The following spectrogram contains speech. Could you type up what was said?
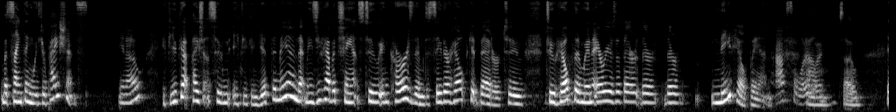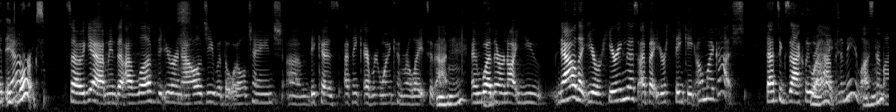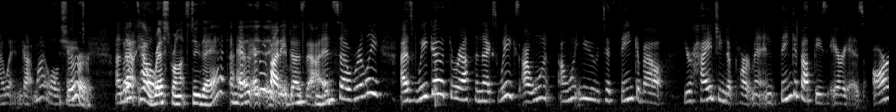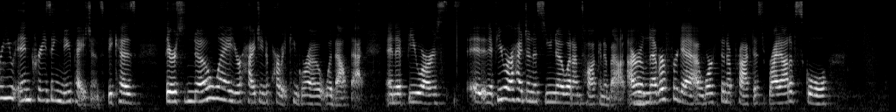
but same thing with your patients. You know, if you've got patients who, if you can get them in, that means you have a chance to encourage them to see their health get better, to to help them in areas that they're they're they're need help in. Absolutely. Um, so it, it yeah. works. So yeah, I mean, the, I love that your analogy with the oil change um, because I think everyone can relate to that. Mm-hmm. And whether or not you now that you're hearing this, I bet you're thinking, "Oh my gosh, that's exactly what right. happened to me last mm-hmm. time I went and got my oil change." Sure. And that's how restaurants do that. I mean, everybody it, it, does that. Mm-hmm. And so, really, as we go throughout the next weeks, I want I want you to think about your hygiene department and think about these areas. Are you increasing new patients? Because there's no way your hygiene department can grow without that. And if you are and if you are a hygienist, you know what I'm talking about. I will mm-hmm. never forget. I worked in a practice right out of school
